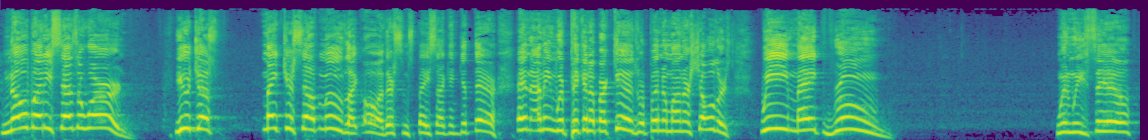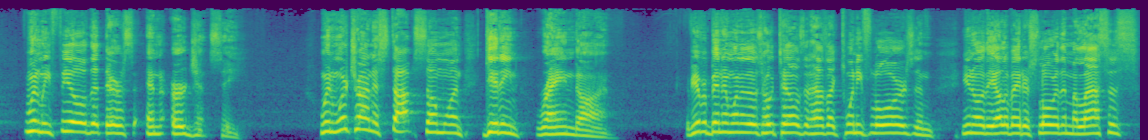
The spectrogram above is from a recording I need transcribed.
nobody says a word. You just make yourself move like, oh, there's some space I can get there. And I mean, we're picking up our kids, we're putting them on our shoulders. We make room when we feel, when we feel that there's an urgency when we're trying to stop someone getting rained on. Have you ever been in one of those hotels that has like 20 floors and you know the elevator's slower than molasses?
